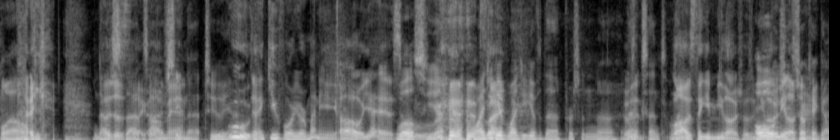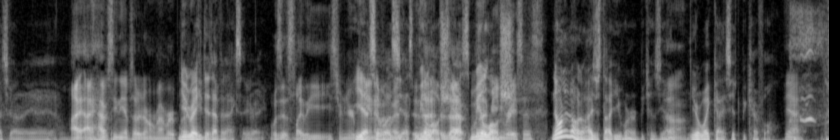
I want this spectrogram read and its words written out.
Well, like, that's just that's like, oh, I've seen that too. Yeah. ooh, thank you for your money. Oh yes. Well, see, yeah. Why'd you like- give Why'd you give the person uh, an accent? Well, I was thinking Milos. Was it oh, Milos? Milos. Okay, gotcha. All right, yeah, yeah. I, I have seen the episode. I don't remember. But You're right. He did have an accent. You're right. Was it slightly Eastern European? Yes, it was, with? yes. Is Milos, That, is that, yes, Milos. racist? No, no, no, no. I just thought you were because you know Oh. you're a white guy, so you have to be careful. Yeah.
